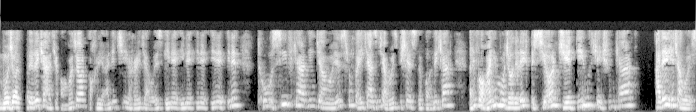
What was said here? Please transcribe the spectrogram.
مجادله کرد که آقا جان آخه یعنی چی؟ آخه جوایز اینه اینه اینه اینه اینه. توصیف کرد این جوایز رو و یکی از این جوایز میشه استفاده کرد. ولی واقعا یه مجادله بسیار جدی بود که ایشون کرد علیه جوایز.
